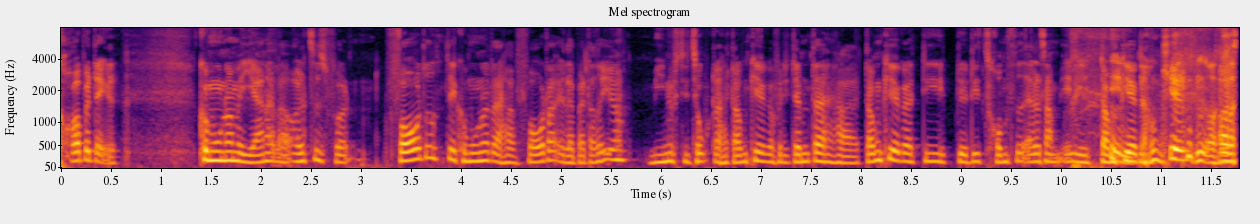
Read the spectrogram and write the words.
Kroppedal, kommuner med jernalder og oldtidsfund. Fortet, det er kommuner, der har forter eller batterier, minus de to, der har domkirker, fordi dem, der har domkirker, de bliver lige trumfet alle sammen ind i domkirken. Domkirken og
